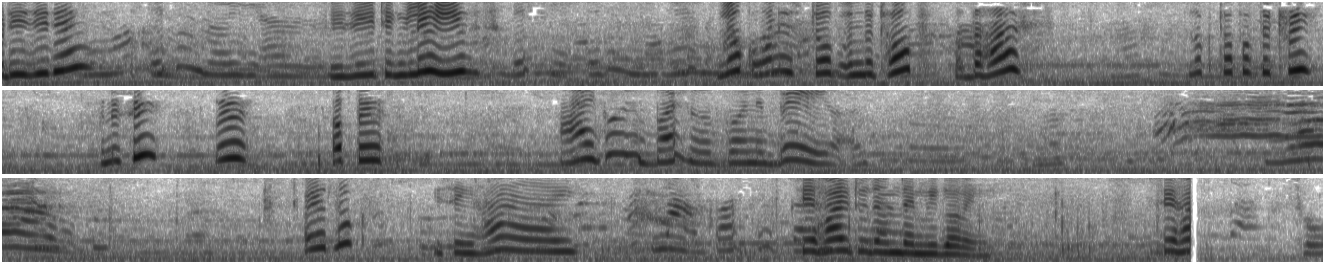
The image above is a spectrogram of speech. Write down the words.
What is eating? He's eating leaves. Look, one is top on the top of the house. Look, top of the tree. Can you see? There, up there. I'm going to buy or going to be. Oh, look. You say hi. Say hi to them, then we're going. Say hi. So,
